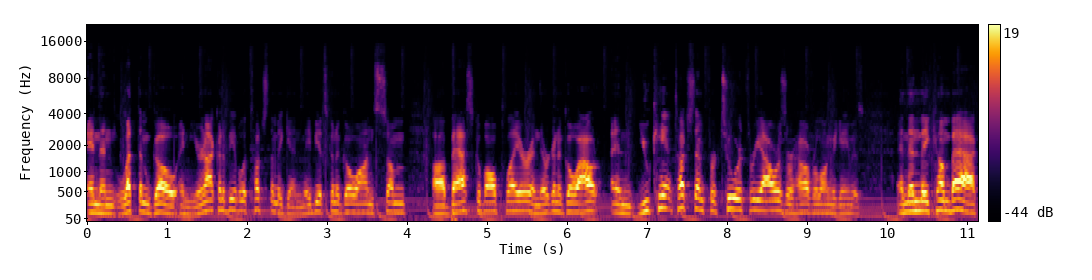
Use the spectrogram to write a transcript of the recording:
and then let them go and you're not gonna be able to touch them again. Maybe it's gonna go on some uh, basketball player and they're gonna go out and you can't touch them for two or three hours or however long the game is. And then they come back,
